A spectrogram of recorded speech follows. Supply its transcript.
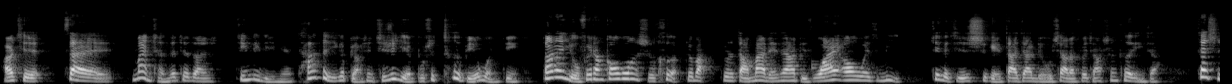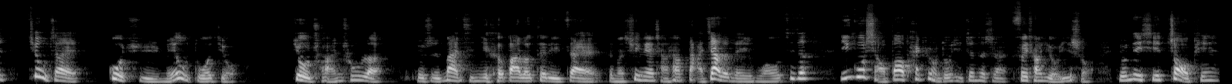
而且在曼城的这段经历里面，他的一个表现其实也不是特别稳定，当然有非常高光的时刻，对吧？就是打曼联那场比赛，Why always me？这个其实是给大家留下了非常深刻的印象。但是就在过去没有多久，就传出了就是曼奇尼和巴洛特利在什么训练场上打架的那一幕。我记得英国小报拍这种东西真的是非常有一手，就那些照片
